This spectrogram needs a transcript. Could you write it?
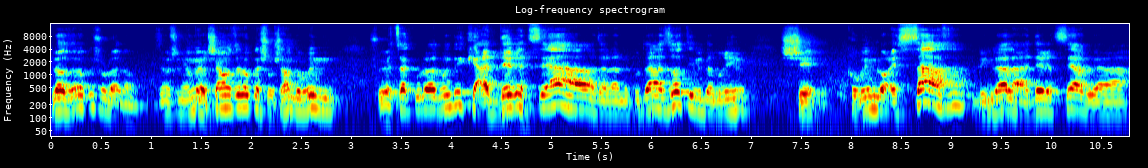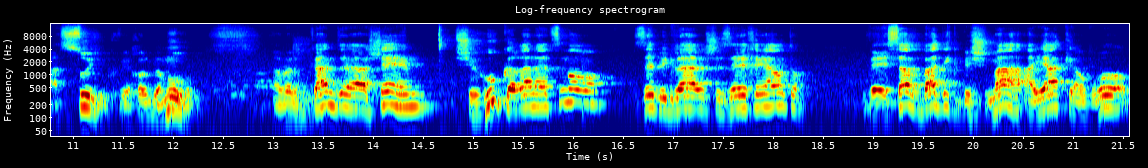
לא, זה לא קשור לאדום, זה מה שאני אומר, שם זה לא קשור, שם מדברים שהוא יצא כולו אדמוני כעדרת שיער, אז על הנקודה הזאת מדברים שקוראים לו עשיו בגלל העדרת שיער, בגלל העשוי, כביכול גמור. אבל כאן זה השם שהוא קרא לעצמו, זה בגלל שזה החיה אותו. ועשיו בדיק בשמה היה כאומרו,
